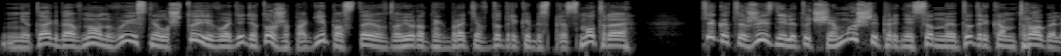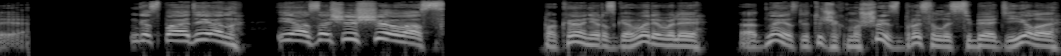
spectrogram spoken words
Не так давно он выяснил, что его дядя тоже погиб, оставив двоюродных братьев Додрика без присмотра. Тяготы жизни летучие мыши, перенесенные Додриком, трогали. «Господин, я защищу вас!» Пока они разговаривали, одна из летучих мышей сбросила с себя одеяло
